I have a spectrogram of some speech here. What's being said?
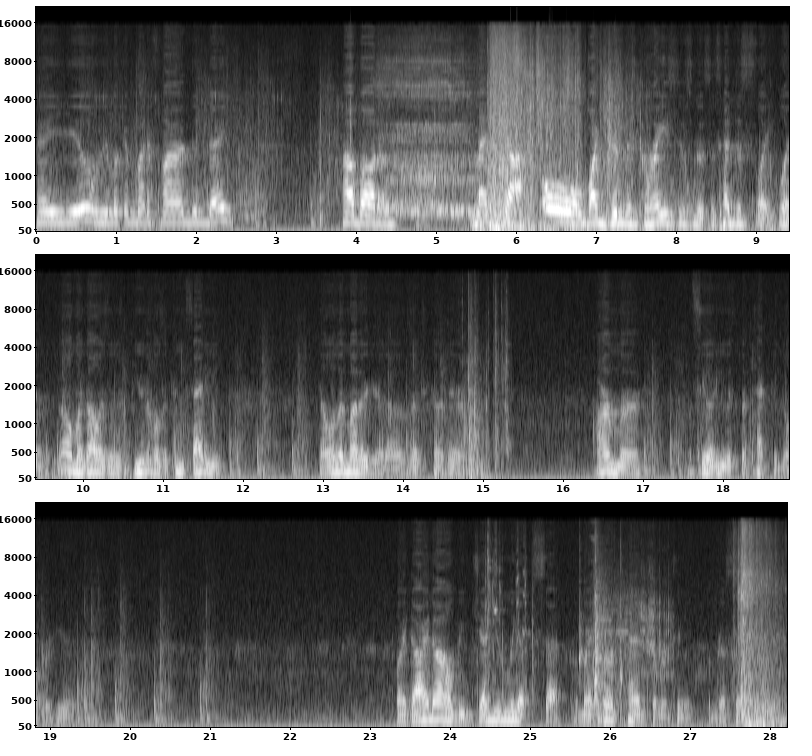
Hey, you. You looking mighty fine today. How about a leg shot? Oh my goodness graciousness. His head just like went, oh my god, Was it was, beautiful. as a confetti. Don't let my mother hear. It was actually kind of terrible. Armor. Let's see what he was protecting over here. If I die now, I'll be genuinely upset. I might throw a tantrum or two. I'm just saying.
